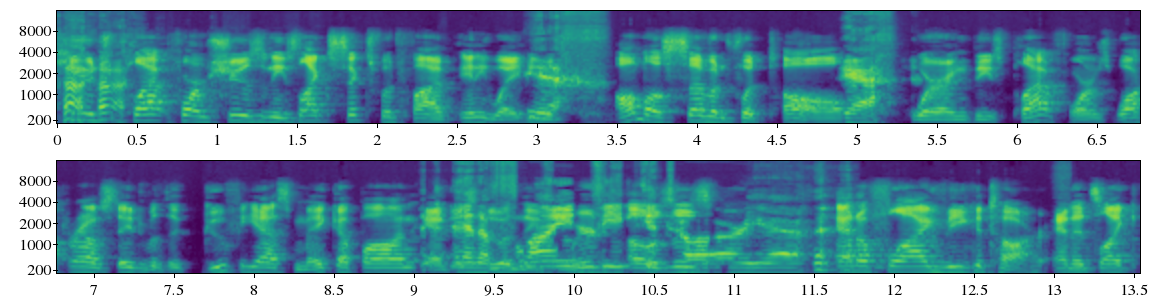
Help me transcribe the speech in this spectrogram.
huge platform shoes, and he's like six foot five anyway. He Yeah, was almost seven foot tall yeah. wearing these platforms, walking around stage with a goofy ass makeup on and just And doing these flying weird V poses guitar, yeah. and a flying V guitar. And it's like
